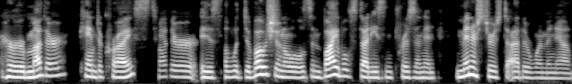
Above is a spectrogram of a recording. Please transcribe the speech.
her mother came to Christ. Mother is with devotionals and Bible studies in prison and ministers to other women now.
